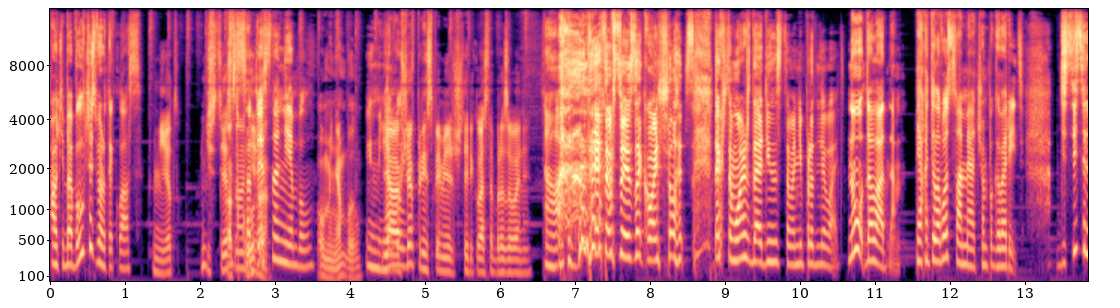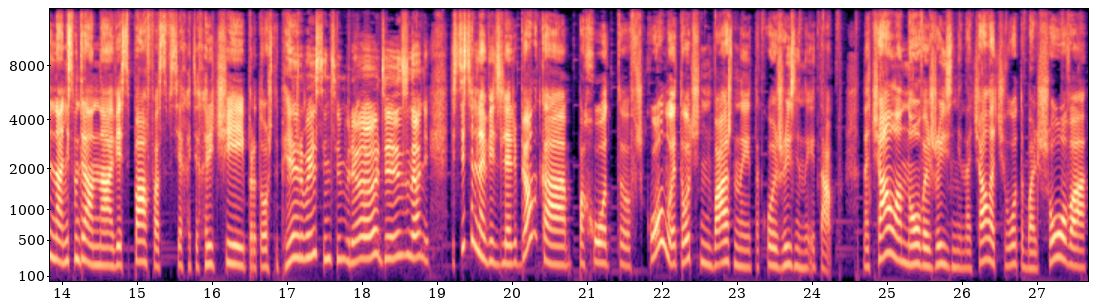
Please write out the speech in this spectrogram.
А у тебя был четвертый класс? Нет. Естественно, Откуда? Соответственно, не был. У меня был. И у меня Я был. вообще, в принципе, имею 4 класса образования. А, на этом все и закончилось. Так что можешь до 11 не продлевать. Ну, да ладно. Я хотела вот с вами о чем поговорить. Действительно, несмотря на весь пафос всех этих речей про то, что 1 сентября, День знаний, действительно, ведь для ребенка поход в школу это очень важный такой жизненный этап. Начало новой жизни, начало чего-то большого,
